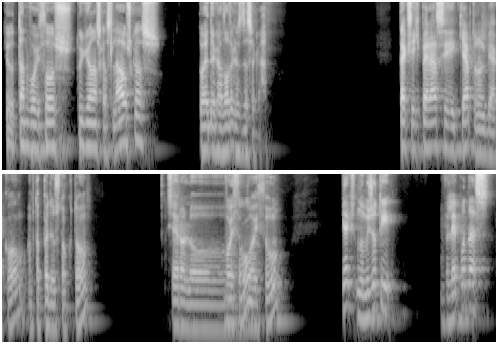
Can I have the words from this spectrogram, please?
και ότι ήταν βοηθός του Γιώνας Κασλάουσκας το 11-12 στην Τζεσεκά. Εντάξει, έχει περάσει και από τον Ολυμπιακό, από το 5 στο 8, σε ρόλο Βοηθού. βοηθού. Κοίταξε, νομίζω ότι βλέποντας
